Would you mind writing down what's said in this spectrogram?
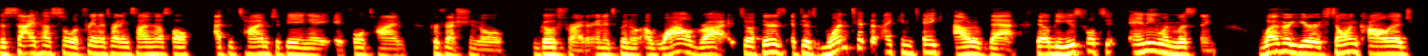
the side hustle, a freelance writing side hustle at the time to being a, a full time professional ghostwriter and it's been a, a, wild ride. So if there's if there's one tip that i can take out of that that would be useful to anyone listening whether you're still in college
